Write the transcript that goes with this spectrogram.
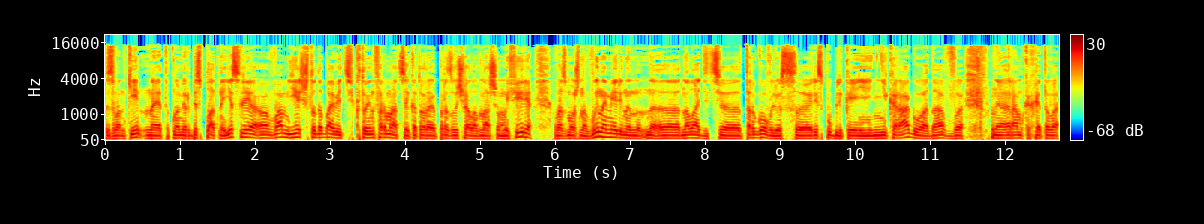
Звонки на этот номер бесплатные. Если а, вам есть что добавить к той информации, которая прозвучала в нашем эфире, возможно, вы намерены Э, наладить э, торговлю с Республикой Никарагуа да, в э, рамках этого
